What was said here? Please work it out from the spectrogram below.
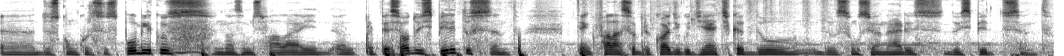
uh, dos concursos públicos. Nós vamos falar aí uh, para o pessoal do Espírito Santo. Tem que falar sobre o código de ética do, dos funcionários do Espírito Santo.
